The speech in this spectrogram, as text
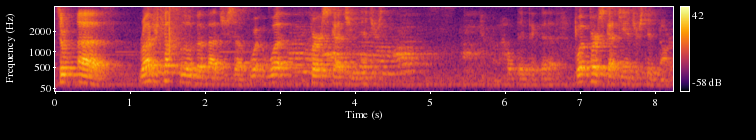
So, uh, Roger, tell us a little bit about yourself. What, what first got you interested? I hope they picked that up. What first got you interested in art?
